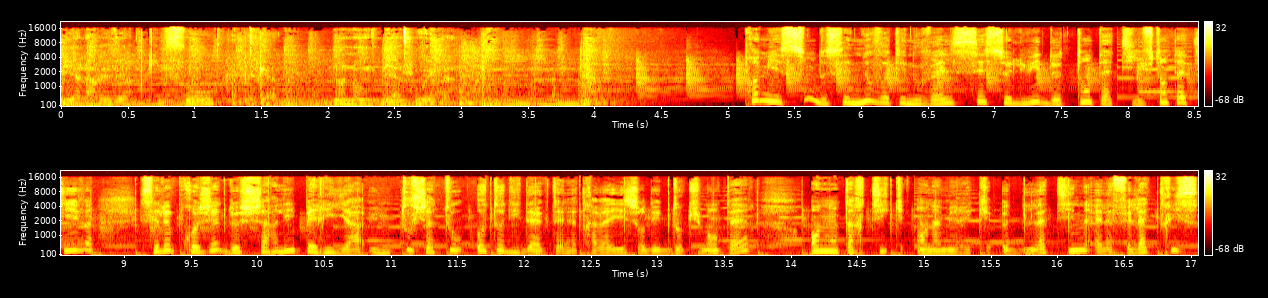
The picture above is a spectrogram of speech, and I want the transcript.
Il y a la réverb qu'il faut. Impeccable. Non, non, bien joué là. Premier son de ces nouveautés nouvelles, c'est celui de Tentative. Tentative, c'est le projet de Charlie Perilla, une touche-à-tout autodidacte. Elle a travaillé sur des documentaires en Antarctique, en Amérique latine. Elle a fait l'actrice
